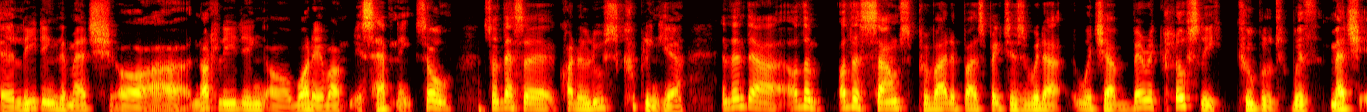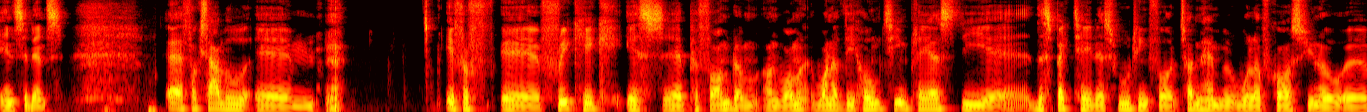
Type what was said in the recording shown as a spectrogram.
uh, leading the match or not leading or whatever is happening, so so there's a quite a loose coupling here. And then there are other other sounds provided by spectators which are, which are very closely coupled with match incidents. Uh, for example, um, if a uh, free kick is uh, performed on, on one, one of the home team players, the uh, the spectators rooting for Tottenham will, will of course, you know, uh,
